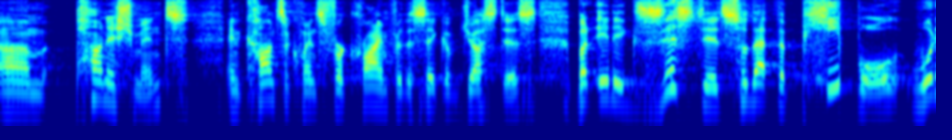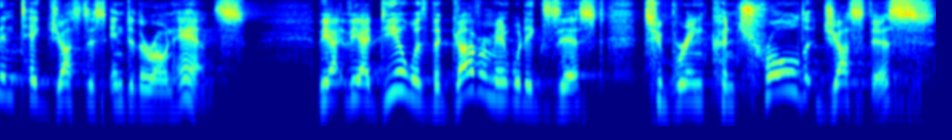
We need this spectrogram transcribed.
um, punishment and consequence for crime for the sake of justice, but it existed so that the people wouldn't take justice into their own hands. The, the idea was the government would exist to bring controlled justice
